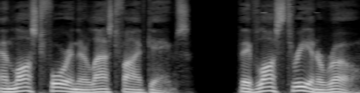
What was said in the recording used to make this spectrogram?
and lost 4 in their last 5 games. They've lost 3 in a row.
